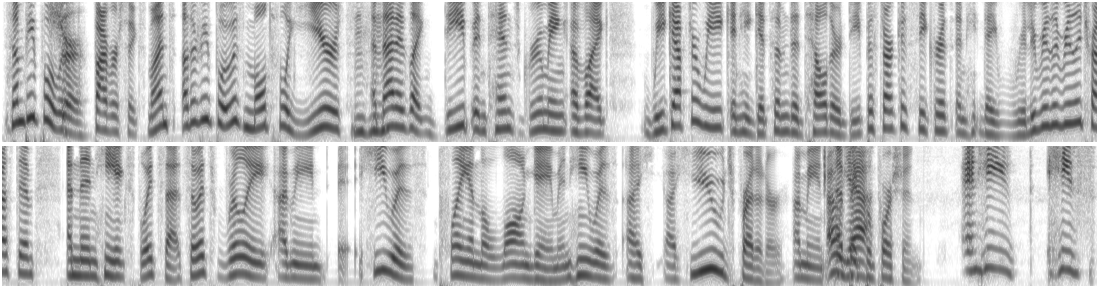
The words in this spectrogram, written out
Some people it was Sure. five or six months. Other people it was multiple years, and mm-hmm. that is like deep, intense grooming of like week after week. And he gets them to tell their deepest, darkest secrets, and he, they really, really, really trust him. And then he exploits that. So it's really, I mean, eh, he was playing the long game, and he was a, a huge predator. I mean, Oh, epic yeah. proportions. and he he's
